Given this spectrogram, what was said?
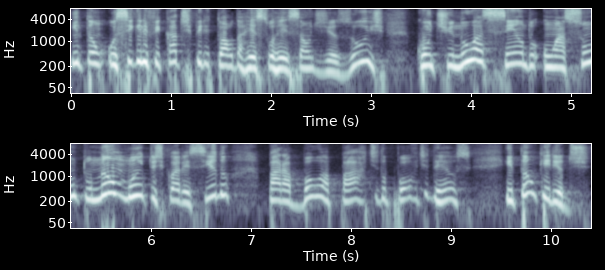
Então, o significado espiritual da ressurreição de Jesus continua sendo um assunto não muito esclarecido para boa parte do povo de Deus. Então, queridos,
